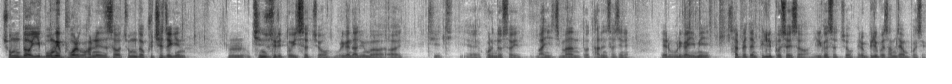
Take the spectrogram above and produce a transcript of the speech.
좀 더 이 몸의 부활과 관련해서 좀 더 구체적인 음, 진술이 또 있었죠. 우리가 나중에 뭐 어, 예, 고린도서 많이 있지만 또 다른 서신에 여러분 우리가 이미 살폈던 빌립보서에서 읽었었죠. 여러분 빌립보서 3장 한번 보세요.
